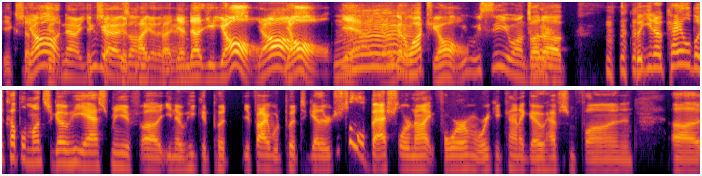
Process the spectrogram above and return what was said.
except Y'all- good- now you guys on the other hand. Yeah, no, y'all. Y'all. y'all, yeah, yeah, we gotta Mm. watch y'all. We, see you on But Twitter. uh, but you know, Caleb a couple months ago, he asked me if uh, you know, he could put if I would put together just a little bachelor night for him, where we could kind of go have some fun and uh,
